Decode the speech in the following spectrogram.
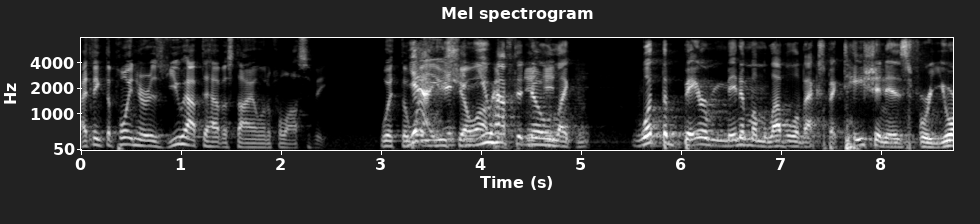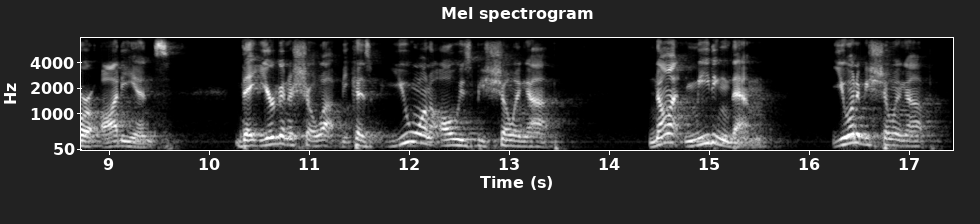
I think the point here is you have to have a style and a philosophy with the yeah, way you show up. You have to know like what the bare minimum level of expectation is for your audience that you're going to show up because you want to always be showing up, not meeting them. You want to be showing up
